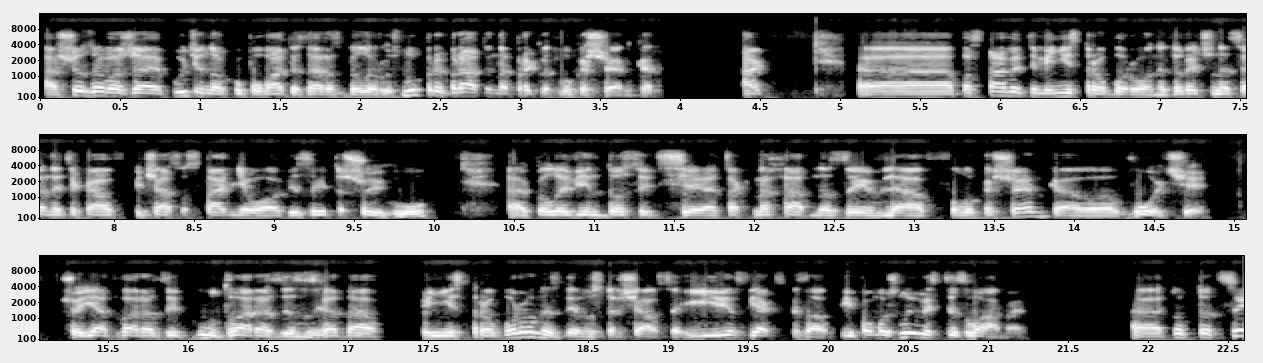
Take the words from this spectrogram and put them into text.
А що заважає Путіну окупувати зараз Білорусь? Ну прибрати, наприклад, Лукашенка. Так Е, поставити міністра оборони. До речі, на це натякав під час останнього візиту Шойгу, е, коли він досить е, так нахабно заявляв Лукашенка в очі, що я два рази ну два рази згадав міністра оборони, з ним зустрічався, і він як сказав, і по можливості з вами. Тобто, це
